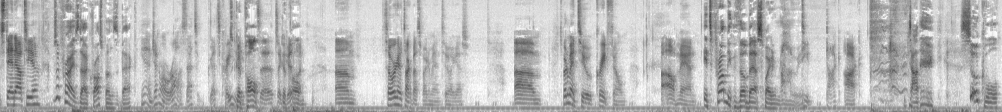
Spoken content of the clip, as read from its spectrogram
stand out to you? I'm surprised uh, Crossbones is back. Yeah, and General Ross. That's a that's crazy. good pull. That's a, that's a Good good, one. Um, so we're gonna talk about Spider-Man 2, I guess. Um, Spider-Man 2, great film. Oh man, It's probably the best Spider-Man movie. Oh, dude, Doc Ock, Tom- so cool.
